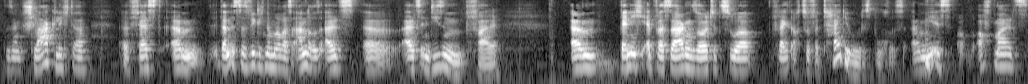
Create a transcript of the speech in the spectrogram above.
sozusagen Schlaglichter äh, fest, ähm, dann ist das wirklich nochmal was anderes als, äh, als in diesem Fall. Ähm, wenn ich etwas sagen sollte zur, vielleicht auch zur Verteidigung des Buches, äh, mir ist oftmals,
